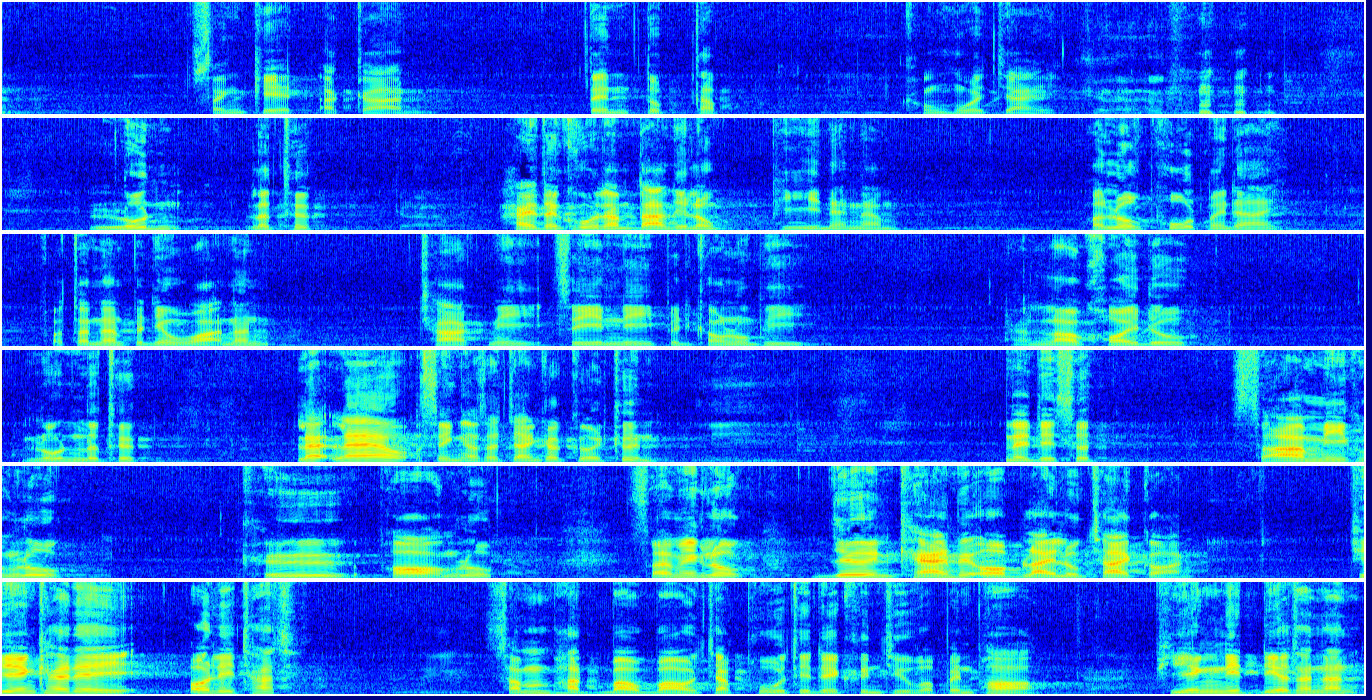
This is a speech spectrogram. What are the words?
สังเกตอาการเต้นตุบตับของหัวใจ ลุ้นระทึก ให้ทั้งคู่ทำตามที่หลวงพี่แนะนำเพราะลูกพูดไม่ได้ เพราะตอนนั้นเป็นจังหวะนั้น ฉากนี้ซีนนี้เป็นของหลวงพี่เราคอยดูลุ้นระทึก และแล้วสิ่งอัศจรรย์ก็เกิดขึ้น ในที่สุดสามีของลูก คือพ่อของลูกสามีลูกยื่นแขนไปโอบไหล่ลูกชายก่อน เพียงแค่ได้ออลิทัชสัมผัสเบาๆจากผู้ที่ได้ขึ้นชื่อว่าเป็นพ่อ เพียงนิดเดียวเท่านั้น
